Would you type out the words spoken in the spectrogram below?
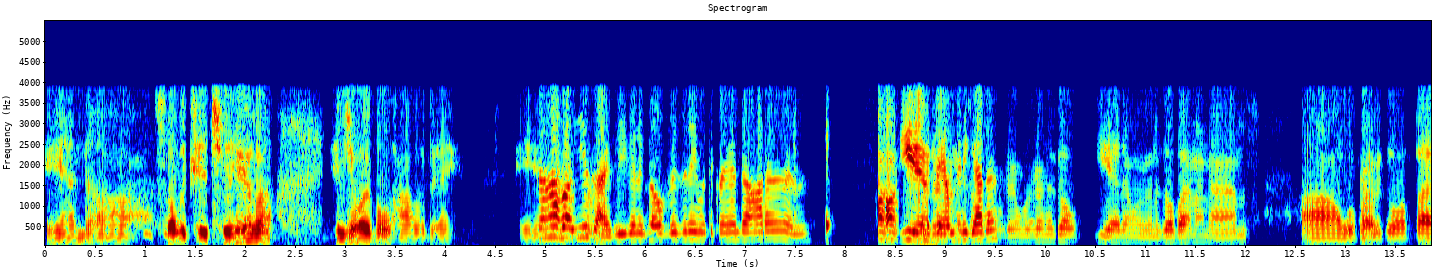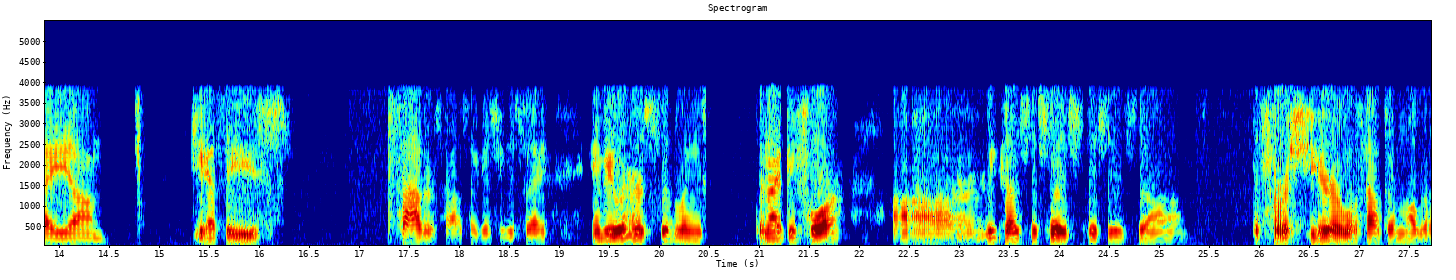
and uh, so the kids should have a enjoyable holiday. And, now, how about you um, guys? Are you going to go visiting with the granddaughter and uh, yeah, the family together? Go, then we're going to go. Yeah, then we're going to go by my mom's. Uh, we'll probably go up by um, Cassie's father's house, I guess you could say, and be with her siblings the night before, uh, because this is this is um, the first year without their mother.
